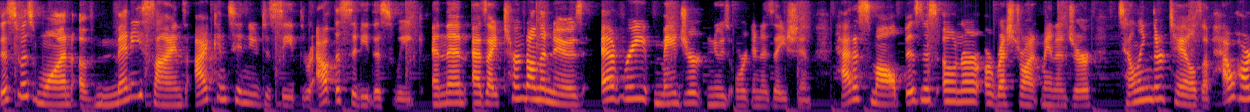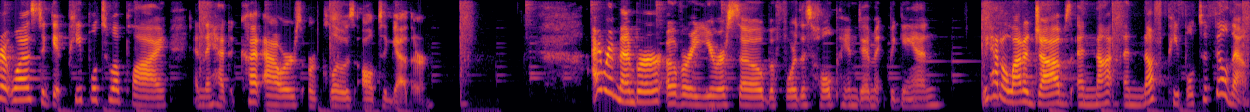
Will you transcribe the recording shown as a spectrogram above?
This was one of many signs I continued to see throughout the city this week. And then, as I turned on the news, every major news organization had a small business owner or restaurant manager telling their tales of how hard it was to get people to apply and they had to cut hours or close altogether. I remember over a year or so before this whole pandemic began, we had a lot of jobs and not enough people to fill them.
